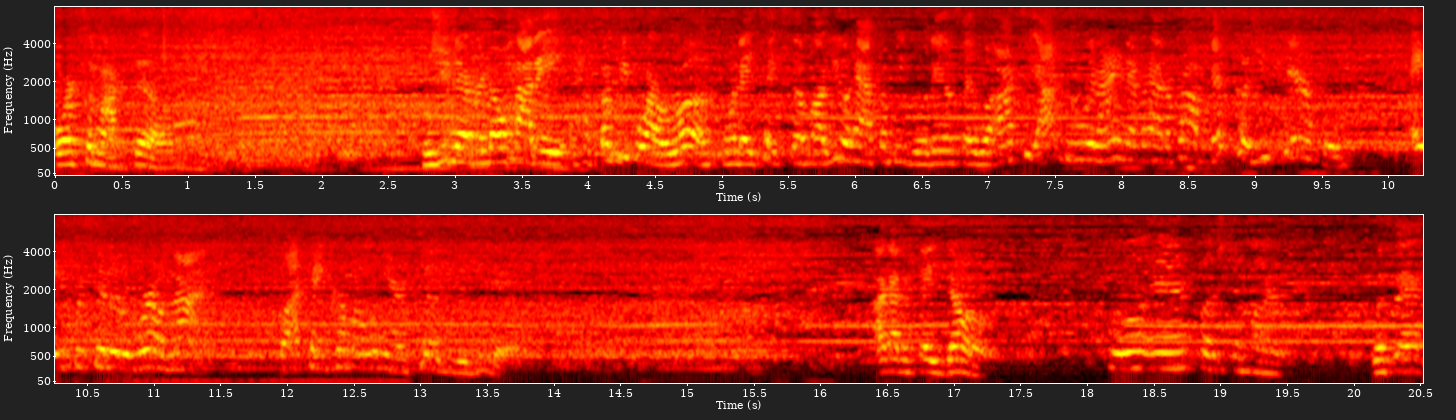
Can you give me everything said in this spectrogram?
or to myself. Because you never know how they, some people are rough when they take stuff out. You'll have some people, they'll say, well, Auntie, I do it. I ain't never had a problem. That's because you're careful. 80% of the world not. So I can't come on here and tell you to do that. I gotta say don't. Cool air question mark. What's that?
